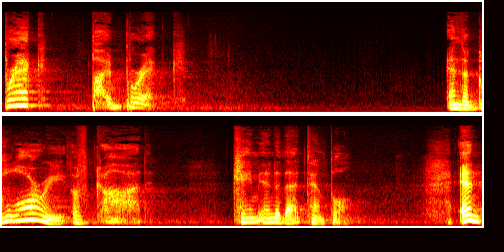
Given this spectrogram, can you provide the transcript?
brick by brick. And the glory of God came into that temple. And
